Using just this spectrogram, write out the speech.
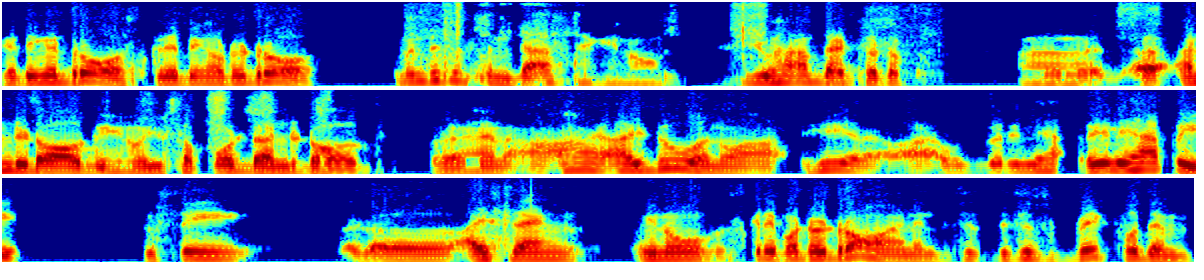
getting a draw, scraping out a draw. I mean, this is fantastic. You know, you have that sort of uh, uh, underdog. You know, you support the underdog and I, I do you know here I was very really happy to see uh, Iceland you know scrape out a draw and this is this is big for them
